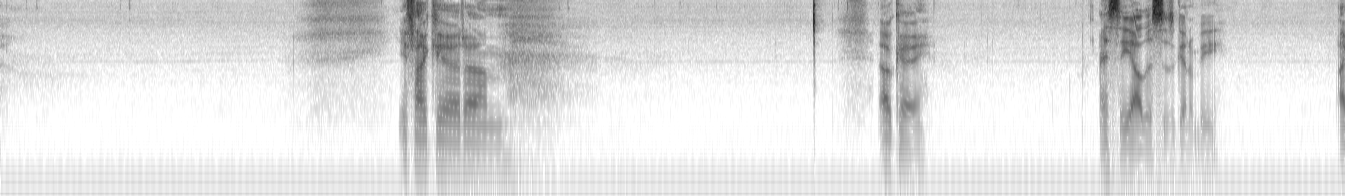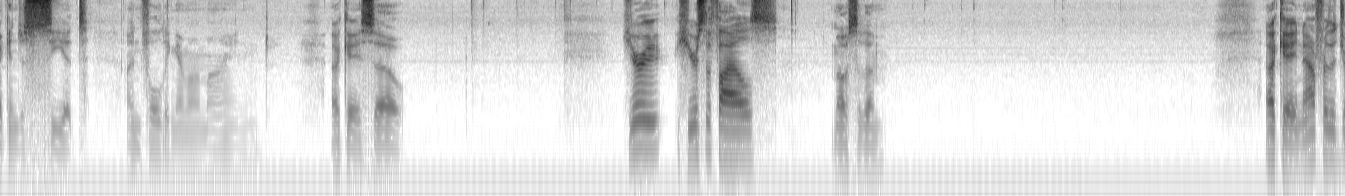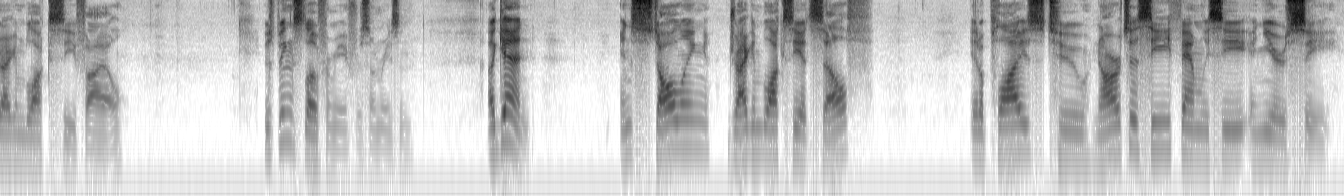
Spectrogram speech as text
if I could, um... Okay. I see how this is gonna be. I can just see it unfolding in my mind. Okay, so... Here, here's the files. Most of them. Okay, now for the Dragon Block C file. It was being slow for me for some reason. Again, installing Dragon Block C itself, it applies to Naruto C, Family C, and Years C.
